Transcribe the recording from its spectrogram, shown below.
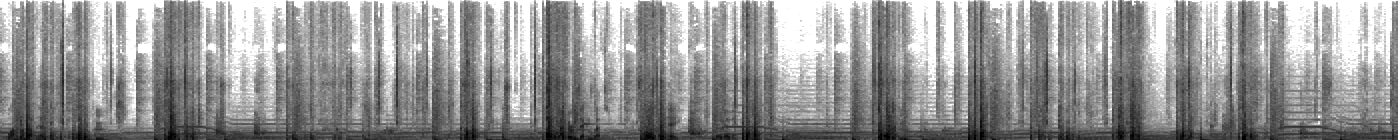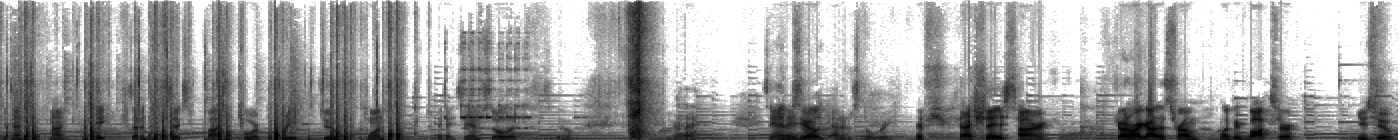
Hmm, block on top there. Hmm. Got 30 seconds left. Hey. Ten, nine, eight, seven, six, five, four, three, two, one. Okay, Sam Solik. So, Sam you go. Solik added a story. If that shit is tiring. If you wonder where I got this from, Olympic Boxer, YouTube.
